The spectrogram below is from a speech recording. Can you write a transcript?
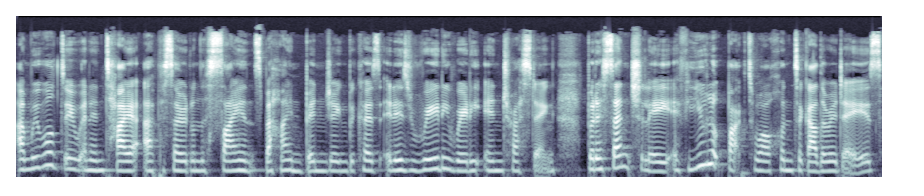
And we will do an entire episode on the science behind binging because it is really, really interesting. But essentially, if you look back to our hunter gatherer days,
